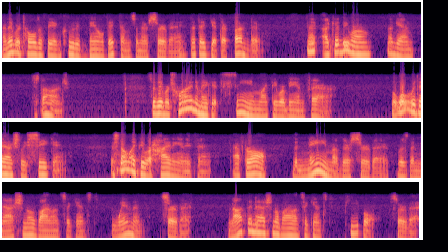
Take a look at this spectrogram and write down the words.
and they were told if they included male victims in their survey that they'd get their funding. Eh, I could be wrong. Again, just a hunch. So they were trying to make it seem like they were being fair. But what were they actually seeking? It's not like they were hiding anything. After all, the name of their survey was the National Violence Against Women Survey, not the National Violence Against People Survey.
